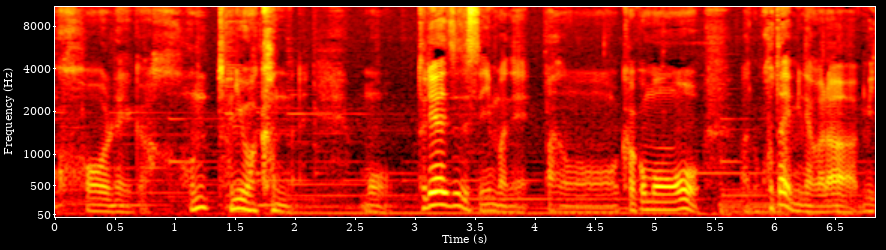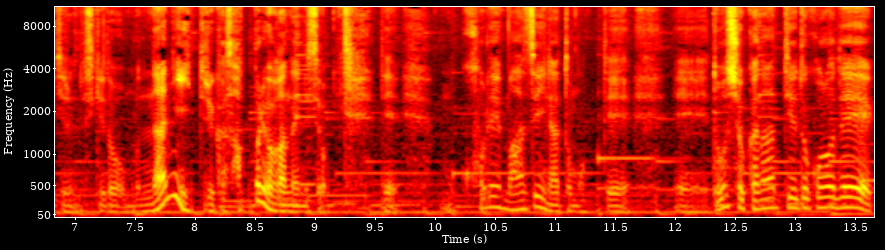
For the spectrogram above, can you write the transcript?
これが本当に分かんない。もうとりあえずですね今ね、あのー、過去問をあの答え見ながら見てるんですけどもう何言ってるかさっぱり分かんないんですよ。でもうこれまずいなと思って、えー、どうしようかなっていうところで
